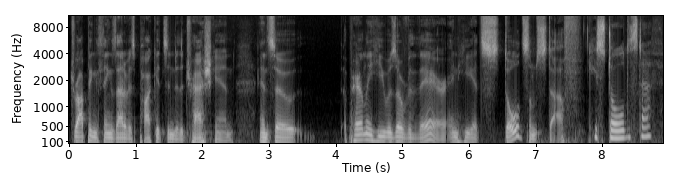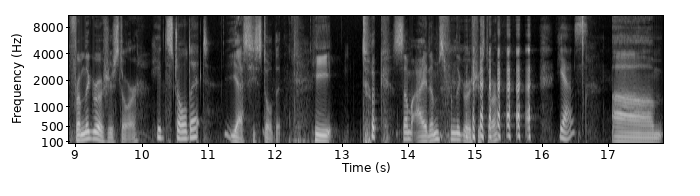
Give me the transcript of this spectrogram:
dropping things out of his pockets into the trash can. And so apparently he was over there and he had stole some stuff He stole stuff. from the grocery store. He'd stole it. Yes, he stole it. He took some items from the grocery store. Yes. Um,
